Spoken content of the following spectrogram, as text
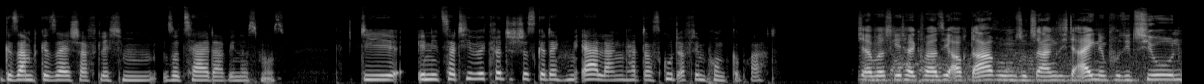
gesamtgesellschaftlichem Sozialdarwinismus. Die Initiative Kritisches Gedenken Erlangen hat das gut auf den Punkt gebracht. Aber es geht halt quasi auch darum, sozusagen sich der eigenen Position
